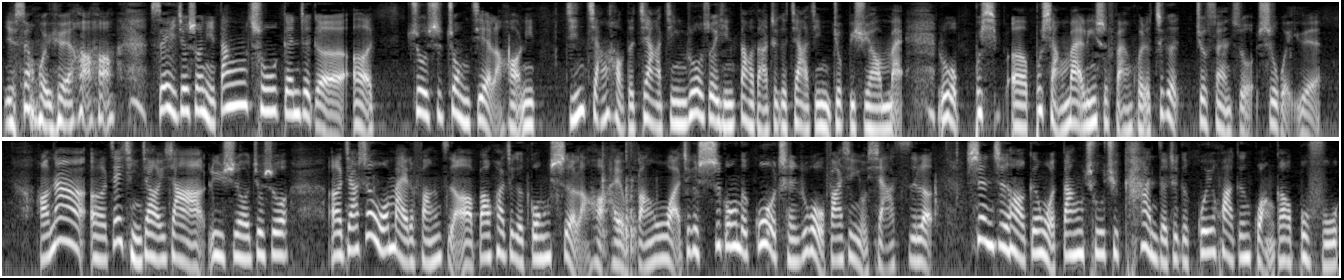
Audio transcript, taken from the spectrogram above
也算违约哈哈。所以就说你当初跟这个呃就是中介了哈，你。已经讲好的价金，如果说已经到达这个价金，你就必须要卖。如果不呃不想卖，临时反悔了，这个就算作是违约。好，那呃再请教一下律师哦，就说呃假设我买的房子啊，包括这个公设了哈，还有房屋啊，这个施工的过程，如果我发现有瑕疵了，甚至哈跟我当初去看的这个规划跟广告不符，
